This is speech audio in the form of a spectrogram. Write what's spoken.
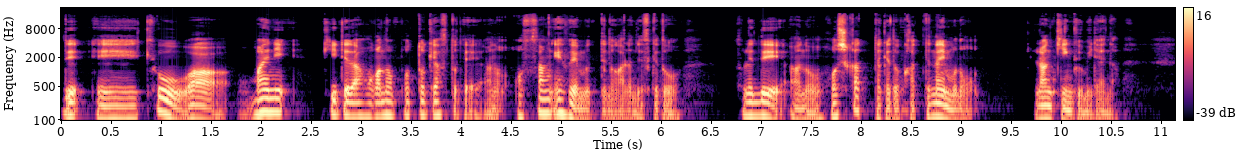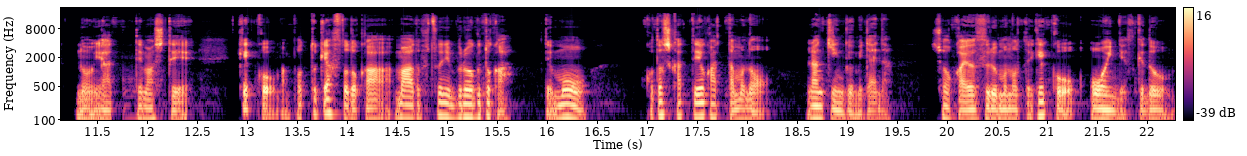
で、えー、今日は、前に聞いてた他のポッドキャストで、あの、おっさん FM っていうのがあるんですけど、それで、あの、欲しかったけど買ってないもの、ランキングみたいなのをやってまして、結構、まあ、ポッドキャストとか、まあ、あと普通にブログとかでも、今年買ってよかったもの、ランキングみたいな紹介をするものって結構多いんですけど、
